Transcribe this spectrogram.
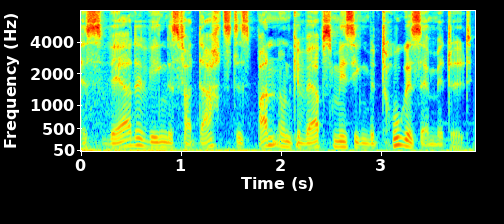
Es werde wegen des Verdachts des banden- und gewerbsmäßigen Betruges ermittelt.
